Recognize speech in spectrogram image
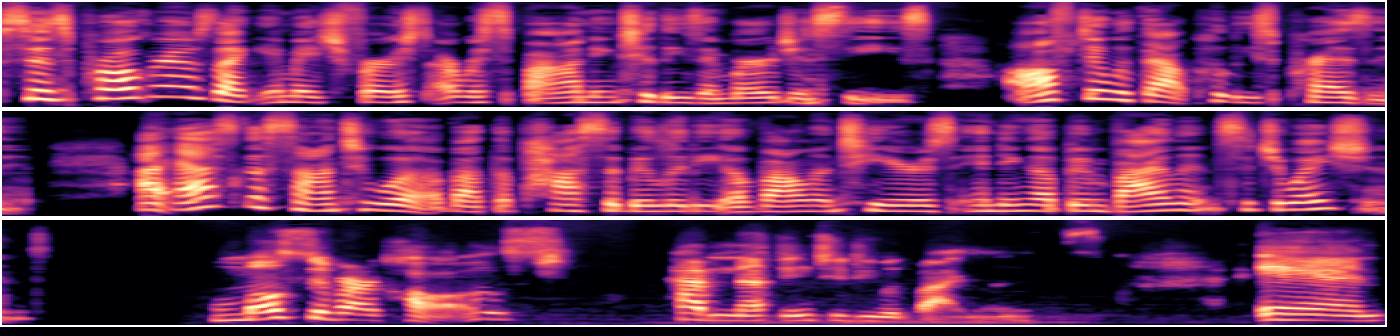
Since programs like MH First are responding to these emergencies, often without police present, I asked Asantewaa about the possibility of volunteers ending up in violent situations. Most of our calls have nothing to do with violence. And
